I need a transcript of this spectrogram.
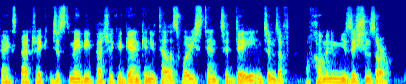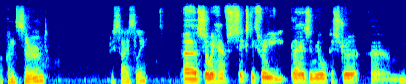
Thanks, Patrick. Just maybe, Patrick, again, can you tell us where you stand today in terms of, of how many musicians are, are concerned precisely? Uh, so we have 63 players in the orchestra. Um,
